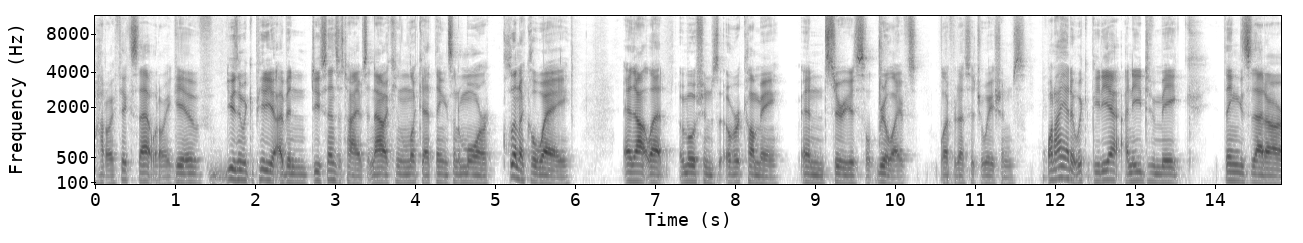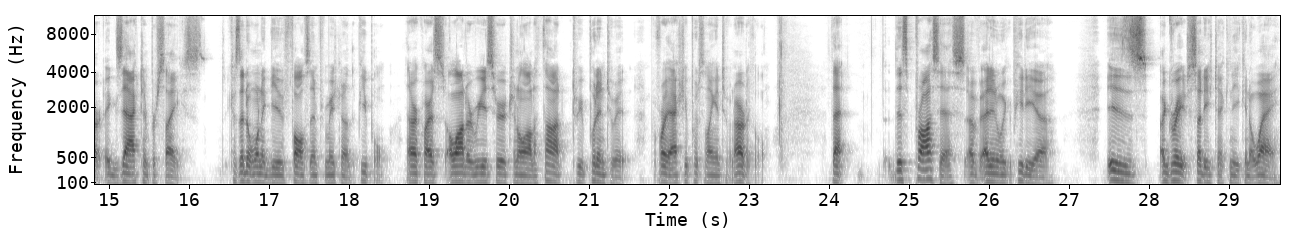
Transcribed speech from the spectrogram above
How do I fix that? What do I give? Using Wikipedia, I've been desensitized, and now I can look at things in a more clinical way and not let emotions overcome me in serious real life life or death situations. When I edit Wikipedia, I need to make things that are exact and precise because I don't want to give false information to other people. That requires a lot of research and a lot of thought to be put into it before I actually put something into an article. That this process of editing Wikipedia is a great study technique in a way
